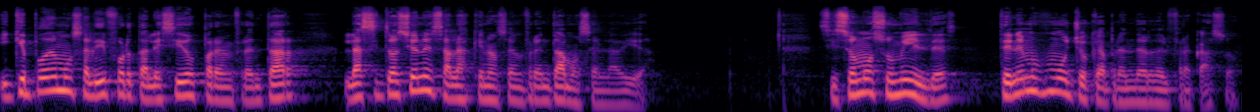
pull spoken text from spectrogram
y que podemos salir fortalecidos para enfrentar las situaciones a las que nos enfrentamos en la vida. Si somos humildes, tenemos mucho que aprender del fracaso.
